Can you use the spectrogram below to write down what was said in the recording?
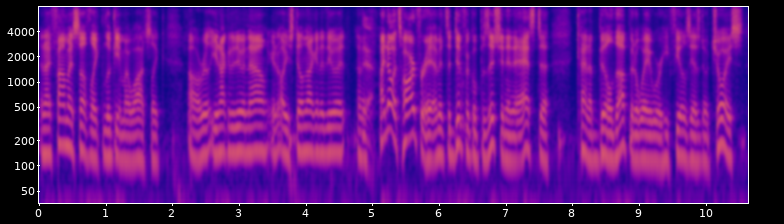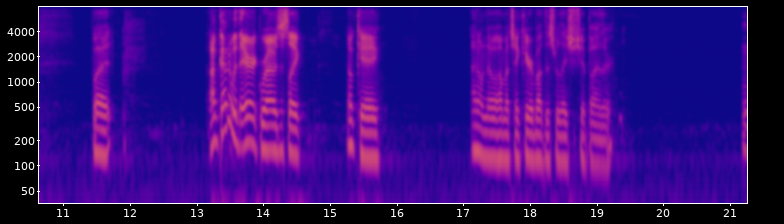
And I found myself like looking at my watch, like, "Oh, really? You're not going to do it now? You're, oh, you're still not going to do it?" I, mean, Yeah. I know it's hard for him; it's a difficult position, and it has to kind of build up in a way where he feels he has no choice. But I'm kind of with Eric, where I was just like, "Okay, I don't know how much I care about this relationship either." Hmm.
